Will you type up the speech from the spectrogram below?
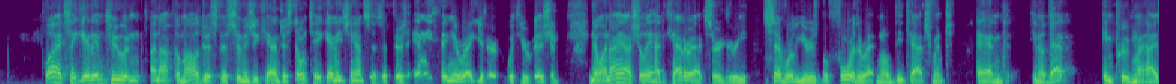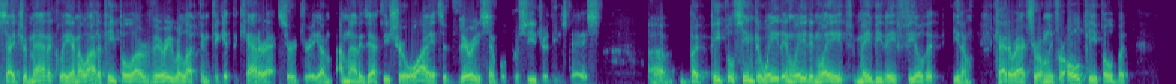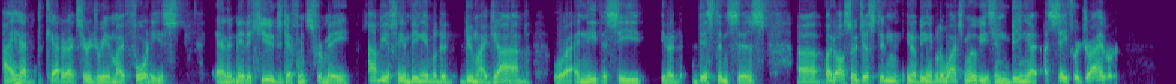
Well, I'd say get into an, an ophthalmologist as soon as you can. Just don't take any chances. If there's anything irregular with your vision, you know, and I actually had cataract surgery several years before the retinal detachment. And, you know, that improved my eyesight dramatically. And a lot of people are very reluctant to get the cataract surgery. I'm, I'm not exactly sure why. It's a very simple procedure these days. Uh, but people seem to wait and wait and wait. Maybe they feel that, you know, cataracts are only for old people, but I had cataract surgery in my 40s and it made a huge difference for me. Obviously, in being able to do my job, where I need to see, you know, distances uh, but also just in you know being able to watch movies and being a, a, safer driver.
